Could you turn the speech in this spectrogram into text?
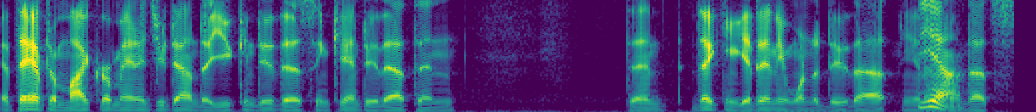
if they have to micromanage you down to you can do this and can't do that, then then they can get anyone to do that. You know, Yeah. and that's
